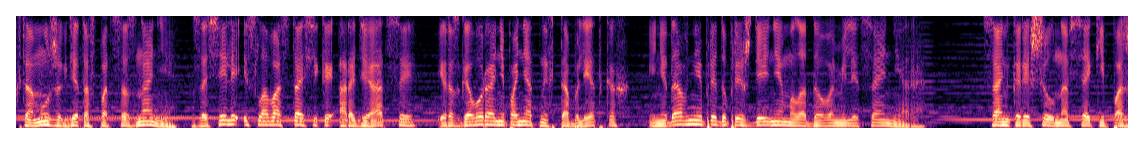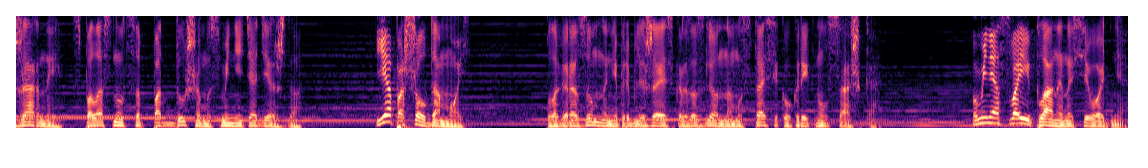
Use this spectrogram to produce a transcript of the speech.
К тому же где-то в подсознании засели и слова Стасикой о радиации, и разговоры о непонятных таблетках, и недавнее предупреждение молодого милиционера. Санька решил на всякий пожарный сполоснуться под душем и сменить одежду. «Я пошел домой!» Благоразумно не приближаясь к разозленному Стасику, крикнул Сашка – у меня свои планы на сегодня.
